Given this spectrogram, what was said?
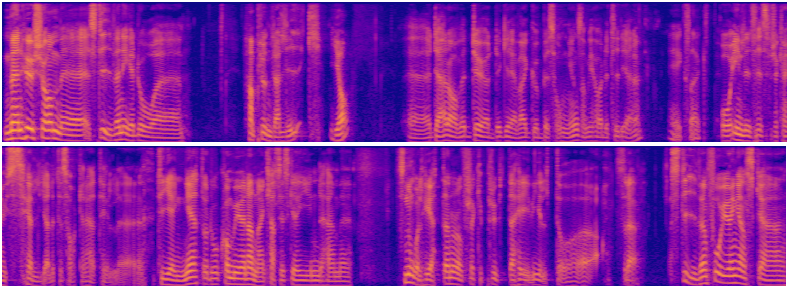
Men hur som, eh, Steven är då, eh, han plundrar lik, Ja, därav dödgrävargubbesången som vi hörde tidigare. Exakt. Och inledningsvis försöker han ju sälja lite saker här till, eh, till gänget och då kommer ju en annan klassisk grej in det här med snålheten och de försöker pruta hej vilt och ja, sådär. Steven får ju en ganska,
